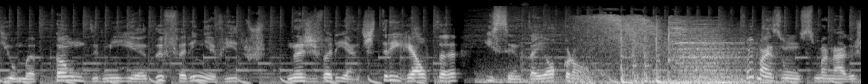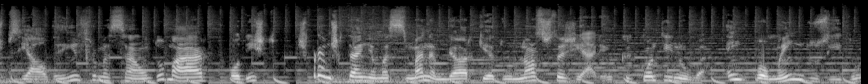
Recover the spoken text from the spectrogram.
de uma pandemia de farinha vírus nas variantes Trigelta e Centeocron. Foi mais um semanário especial de informação do mar ou disto. Esperamos que tenha uma semana melhor que a do nosso estagiário, que continua em coma induzido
